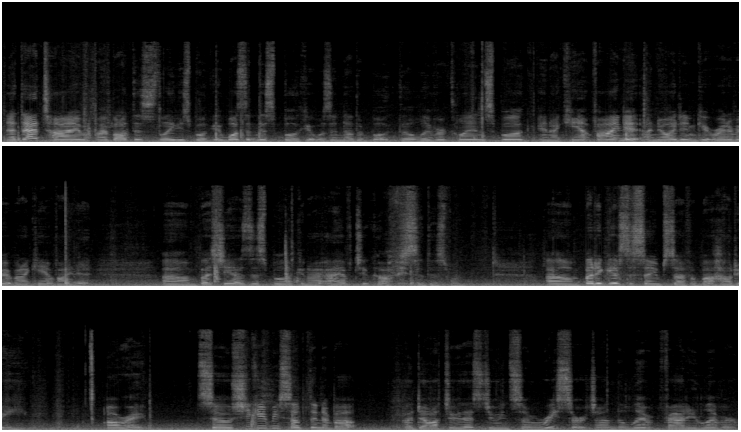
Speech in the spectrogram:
And at that time, I bought this lady's book. It wasn't this book, it was another book, the Liver Cleanse book, and I can't find it. I know I didn't get rid of it, but I can't find it. Um, but she has this book, and I, I, have two copies of this one. Um, but it gives the same stuff about how to eat. All right. So she gave me something about a doctor that's doing some research on the fatty liver.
